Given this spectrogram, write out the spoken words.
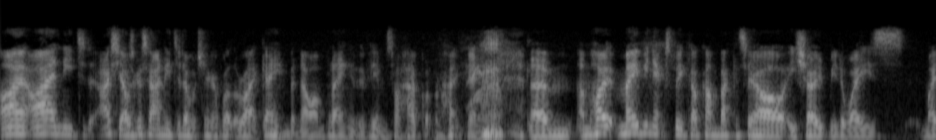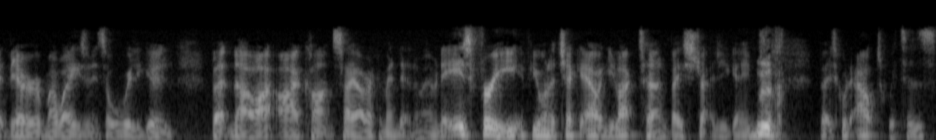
I, I need to actually I was gonna say I need to double check I've got the right game, but no, I'm playing it with him, so I have got the right game. um, I'm hope maybe next week I'll come back and say, oh, he showed me the ways, my, the error of my ways, and it's all really good. But no, I, I can't say I recommend it at the moment. It is free if you want to check it out and you like turn-based strategy games. Ugh. But it's called Outwitters,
